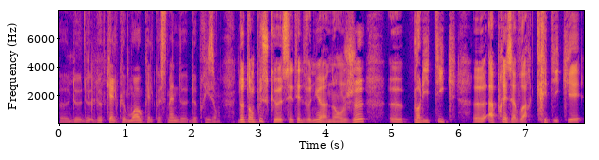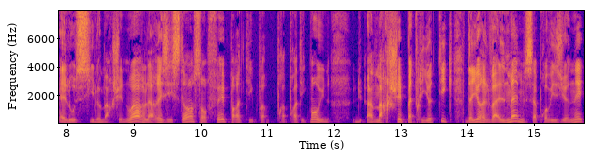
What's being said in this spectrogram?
de, quelques mois ou quelques semaines de, prison. D'autant plus que c'était devenu un enjeu politique. après avoir critiqué, elle aussi, le marché noir, la résistance en fait pratiquement un marché patriotique. D'ailleurs, elle va elle-même s'approvisionner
